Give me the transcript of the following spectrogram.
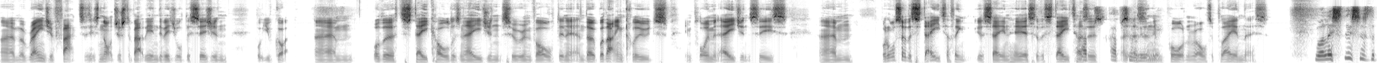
um, a range of factors. It's not just about the individual decision, but you've got um, other stakeholders and agents who are involved in it, and though, but that includes employment agencies, um, but also the state. I think you're saying here. So the state has a, has an important role to play in this. Well, this this is the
